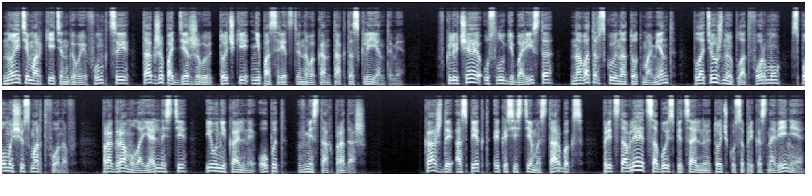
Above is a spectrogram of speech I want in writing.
но эти маркетинговые функции также поддерживают точки непосредственного контакта с клиентами, включая услуги бариста, новаторскую на тот момент платежную платформу с помощью смартфонов, программу лояльности и уникальный опыт в местах продаж. Каждый аспект экосистемы Starbucks представляет собой специальную точку соприкосновения,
